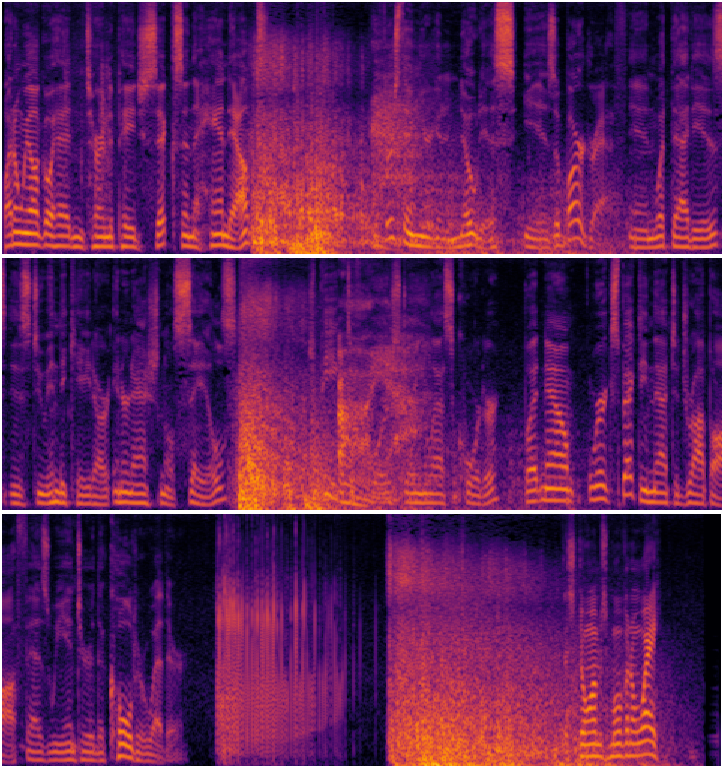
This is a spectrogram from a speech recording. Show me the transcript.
Why don't we all go ahead and turn to page six in the handout? The first thing you're going to notice is a bar graph. And what that is, is to indicate our international sales, which peaked, of oh, course, yeah. during the last quarter. But now we're expecting that to drop off as we enter the colder weather. The storm's moving away.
